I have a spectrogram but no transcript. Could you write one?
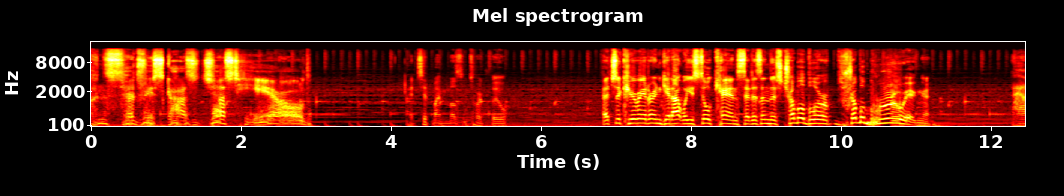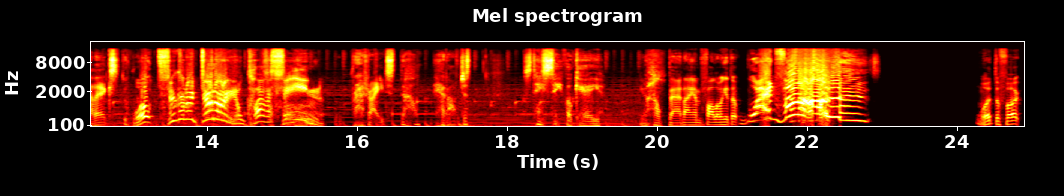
And the surgery scars just healed. I tip my muzzle toward Lou. Fetch the curator and get out while you still can, citizen. There's trouble, blur trouble brewing. Alex, whoa, it dinner, you'll cause a scene. Right, right, I'll head off. Just stay safe, okay? You know how bad I am following it. The what voice? What the fuck?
